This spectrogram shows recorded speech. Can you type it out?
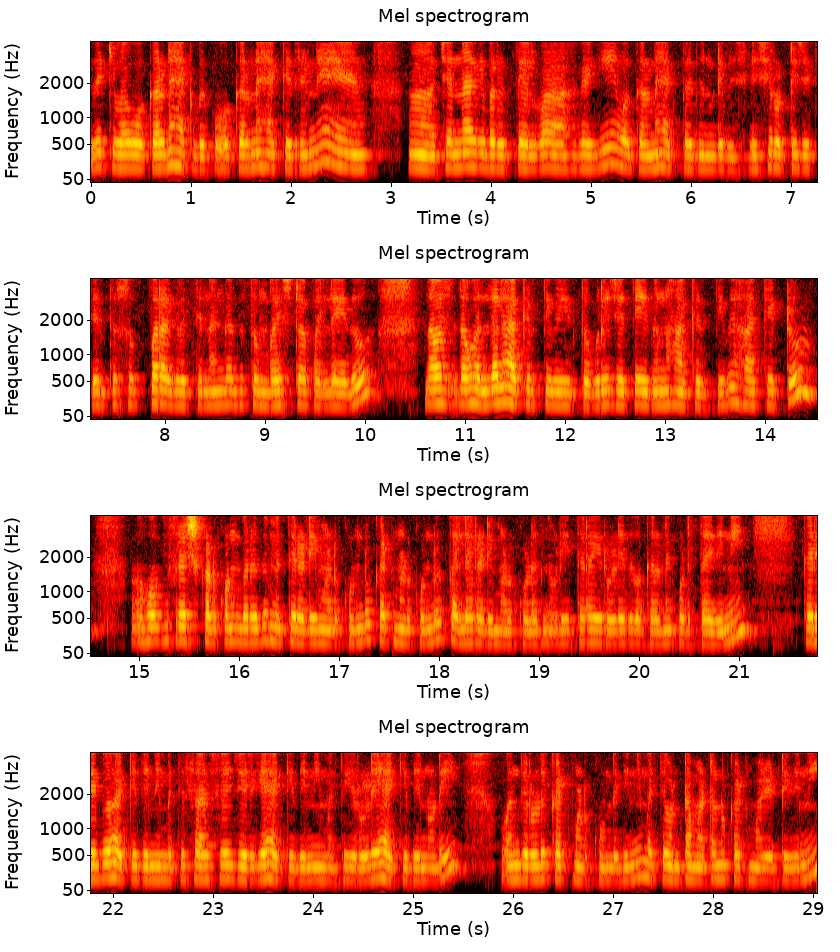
ಇದಕ್ಕೆ ಇವಾಗ ಒಗ್ಗರಣೆ ಹಾಕಬೇಕು. ಒಗ್ಗರಣೆ ಹಾಕಿದ್ರೇ ಚೆನ್ನಾಗಿ ಬರುತ್ತೆ ಅಲ್ವಾ? ಹಾಗಾಗಿ ಒಗ್ಗರಣೆ ಹಾಕ್ತಾಯಿದ್ದೀನಿ ನೋಡಿ, ಬಿಸಿ ಬಿಸಿ ರೊಟ್ಟಿ ಜೊತೆ ಅಂತೂ ಸೂಪರಾಗಿರುತ್ತೆ ನನಗಂತೂ ತುಂಬ ಇಷ್ಟ ಪಲ್ಯ ಇದು. ನಾವು ನಾವು ಹೊಲದಲ್ಲಿ ಹಾಕಿರ್ತೀವಿ, ತೊಗರಿ ಜೊತೆ ಇದನ್ನು ಹಾಕಿರ್ತೀವಿ. ಹಾಕಿಟ್ಟು ಹೋಗಿ ಫ್ರೆಶ್ ಕಡ್ಕೊಂಡು ಬರೋದು ಮತ್ತು ರೆಡಿ ಮಾಡಿಕೊಂಡು ಕಟ್ ಮಾಡಿಕೊಂಡು ಪಲ್ಯ ರೆಡಿ ಮಾಡ್ಕೊಳ್ಳೋದು ನೋಡಿ. ಈ ಥರ ಈರುಳ್ಳಿದು ಒಗ್ಗರಣೆ ಕೊಡ್ತಾಯಿದ್ದೀನಿ ಕರಿಬೇವು ಹಾಕಿದ್ದೀನಿ, ಮತ್ತು ಸಾಸಿವೆ, ಜೀರಿಗೆ ಹಾಕಿದ್ದೀನಿ, ಮತ್ತು ಈರುಳ್ಳಿ ಹಾಕಿದ್ದೀನಿ ನೋಡಿ. ಒಂದು ಈರುಳ್ಳಿ ಕಟ್ ಮಾಡ್ಕೊಂಡಿದ್ದೀನಿ, ಮತ್ತು ಒಂದು ಟಮಾಟನೂ ಕಟ್ ಮಾಡಿ ಇಟ್ಟಿದ್ದೀನಿ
